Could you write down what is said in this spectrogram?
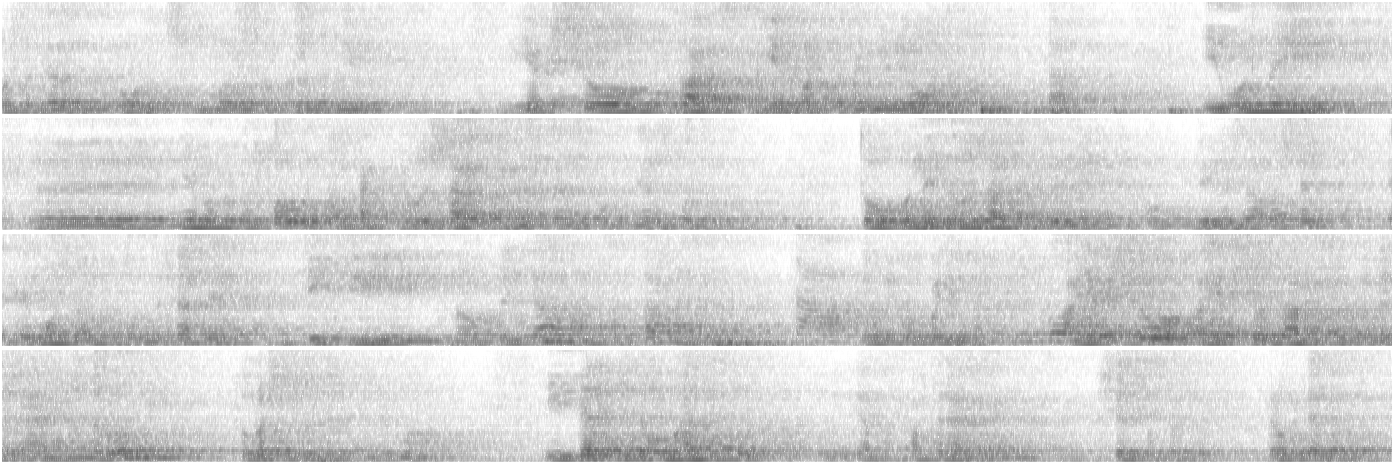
Для ну, щоб ми розуміли. Якщо зараз є 2,5 мільйони, так, і вони е, не використовуються, а так залишаються не, розподілені, то вони залишаються вільний, вільний залишок, який можна витрачати тільки на укриття, там соціальне так. і тому подібне. А якщо, а якщо зараз ми витрачаємо на дороги, то грошей вже немає. І де ми будемо брати, я повторяю, ще раз повторюю, робити.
